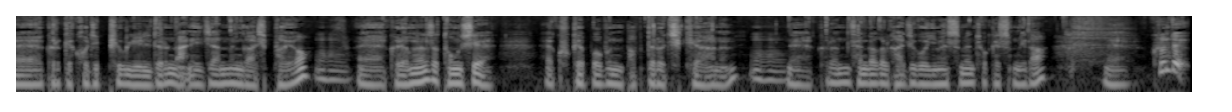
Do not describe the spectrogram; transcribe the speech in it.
에, 그렇게 고집 피울 일들은 아니지 않는가 싶어요. 음, 예, 그러면서 동시에 에, 국회법은 법대로 지켜야 하는 음. 네, 그런 생각을 가지고 임했으면 좋겠습니다. 네. 그런데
